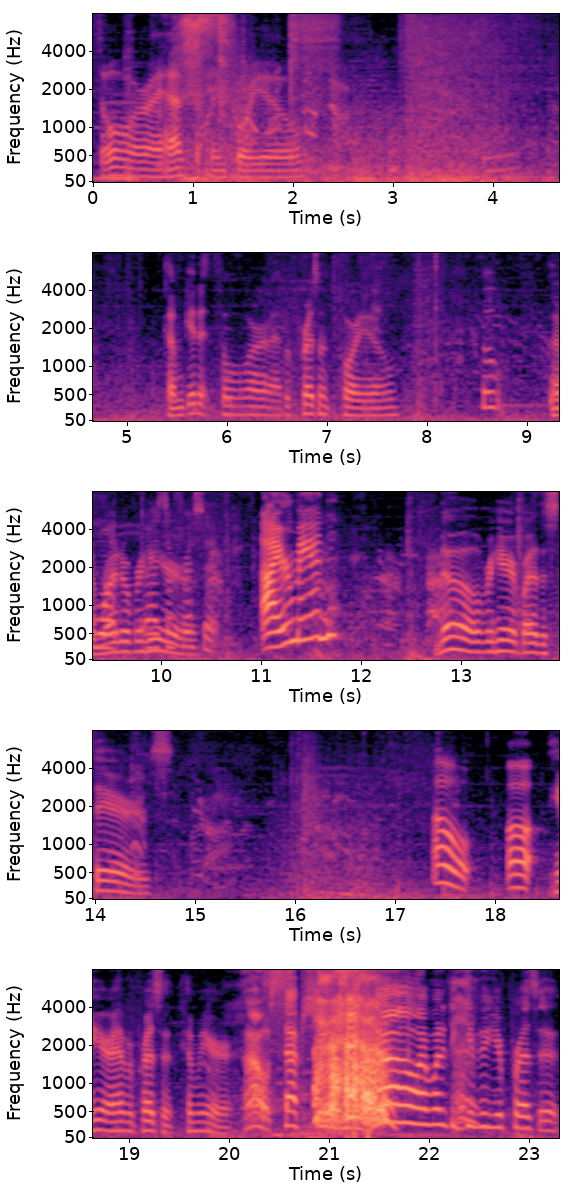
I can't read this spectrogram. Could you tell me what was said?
Thor, I have something for you. Come get it, Thor. I have a present for you. Who? I'm what right over a here. Iron Man? No, over here by the stairs. Oh, uh, Here, I have a present. Come here. Oh, stop shooting! No, I wanted to give you your present.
